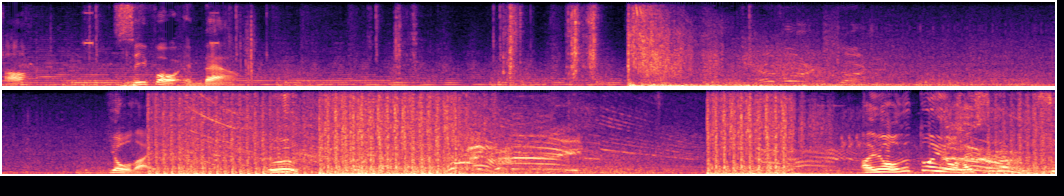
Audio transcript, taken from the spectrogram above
好，C4 inbound. 又来。了，呃，哎呦，那队友还是这样很猪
